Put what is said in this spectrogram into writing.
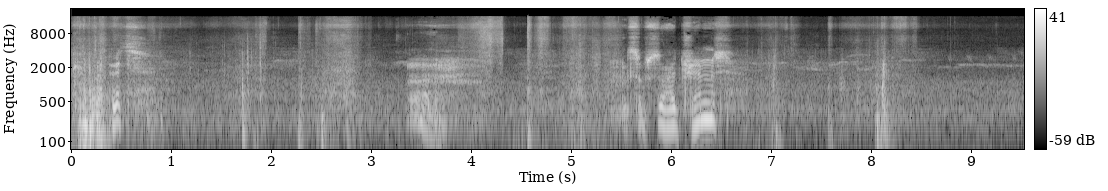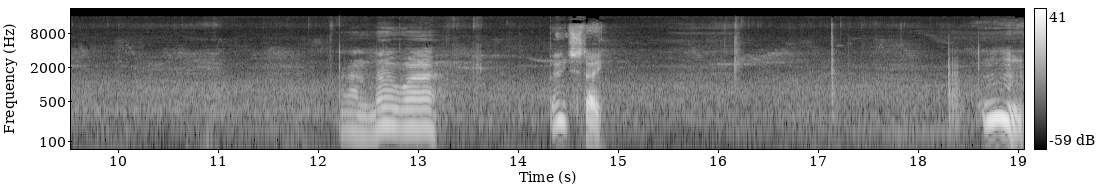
carpet. some side trims. And no uh, boot stay. Mmm.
